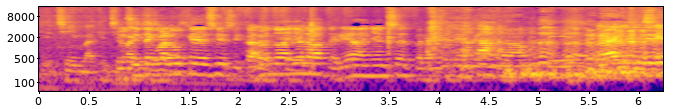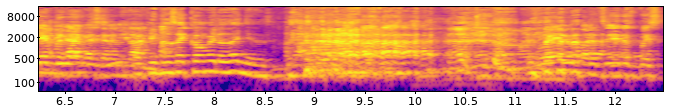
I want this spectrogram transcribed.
Qué chimba, qué Yo chimba. sí que tengo algo que decir. Si Carlos no daña la batería, daña el set, pero algo tiene que Porque no se come los daños. bueno, parceros, pues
